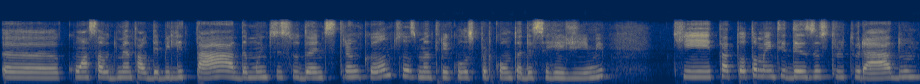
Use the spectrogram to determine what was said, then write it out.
uh, com a saúde mental debilitada, muitos estudantes trancando suas matrículas por conta desse regime que está totalmente desestruturado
